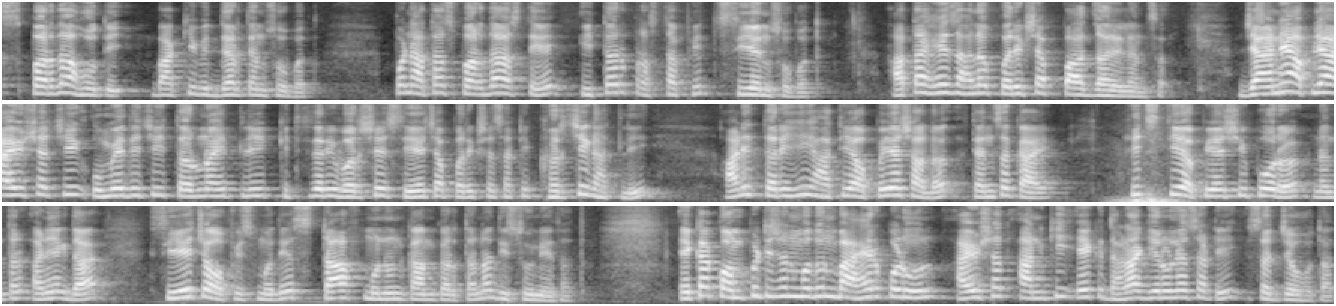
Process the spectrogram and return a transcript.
स्पर्धा होती बाकी विद्यार्थ्यांसोबत. पण आता स्पर्धा असते इतर प्रस्थापित सी एनसोबत आता हे झालं परीक्षा पास झालेल्यांचं. ज्याने आपल्या आयुष्याची उमेदीची तरुणाईतली कितीतरी वर्षे सी एच्या परीक्षेसाठी खर्ची घातली आणि तरीही हाती अपयश आलं त्यांचं काय? हीच ती अपयशी पोरं नंतर अनेकदा सी एच्या ऑफिसमध्ये स्टाफ म्हणून काम करताना दिसून येतात. एका कॉम्पिटिशनमधून बाहेर पडून आयुष्यात आणखी एक धडा गिरवण्यासाठी सज्ज होतात.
